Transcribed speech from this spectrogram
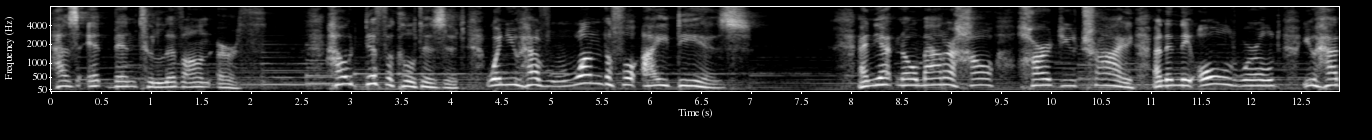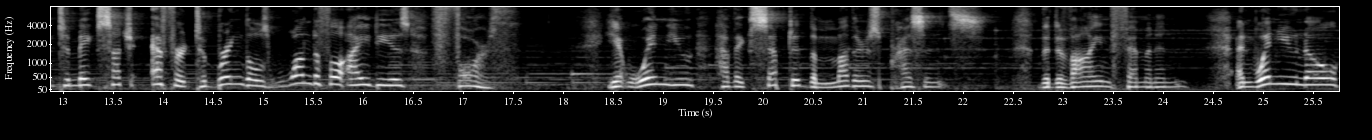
has it been to live on earth? How difficult is it when you have wonderful ideas? And yet, no matter how hard you try, and in the old world, you had to make such effort to bring those wonderful ideas forth. Yet, when you have accepted the mother's presence, the divine feminine, and when you know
